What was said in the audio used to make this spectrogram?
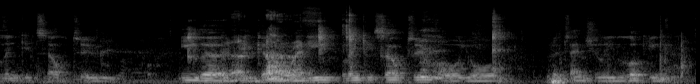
link itself to? Either it can already link itself to, or you're potentially looking at.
